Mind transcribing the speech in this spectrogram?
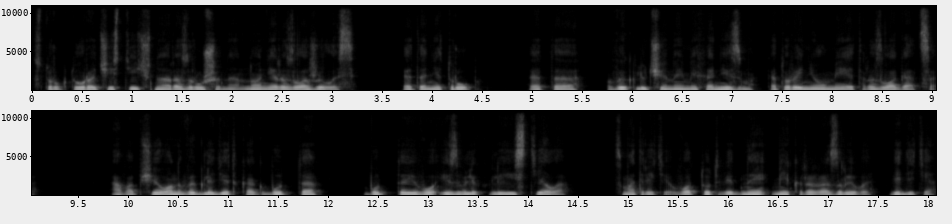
Структура частично разрушена, но не разложилась. Это не труп. Это выключенный механизм, который не умеет разлагаться. А вообще он выглядит как будто Будто его извлекли из тела. Смотрите, вот тут видны микроразрывы. Видите?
